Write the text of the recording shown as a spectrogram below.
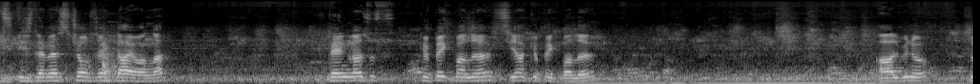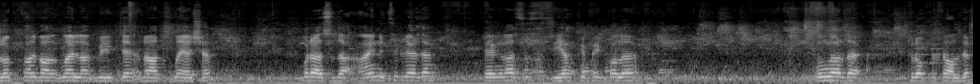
İz- İzlemesi çok zevkli hayvanlar. Pengasus köpek balığı, siyah köpek balığı. Albino tropikal balıklarla birlikte rahatlıkla yaşar. Burası da aynı türlerden Pengasus siyah köpek balığı. Bunlar da tropikaldır.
